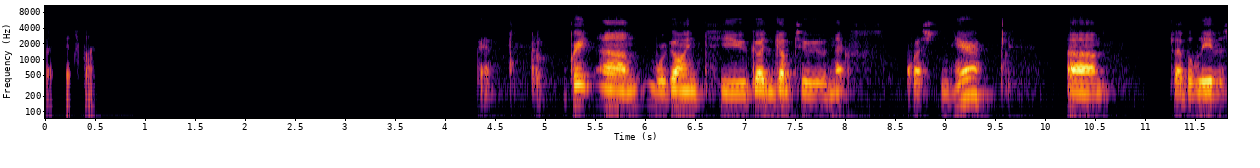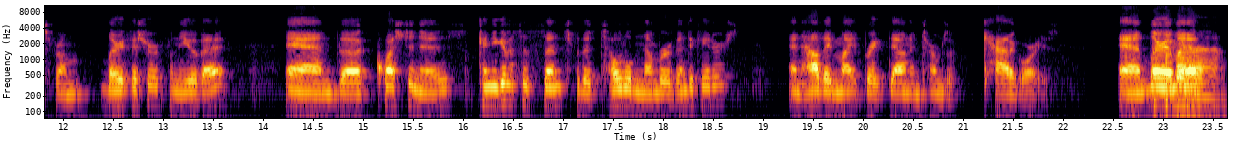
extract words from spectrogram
but it's fun. Okay, great. Um, we're going to go ahead and jump to the next question here, um, which I believe is from Larry Fisher from the U of A. And the question is, can you give us a sense for the total number of indicators and how they might break down in terms of categories? And Larry, I might have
